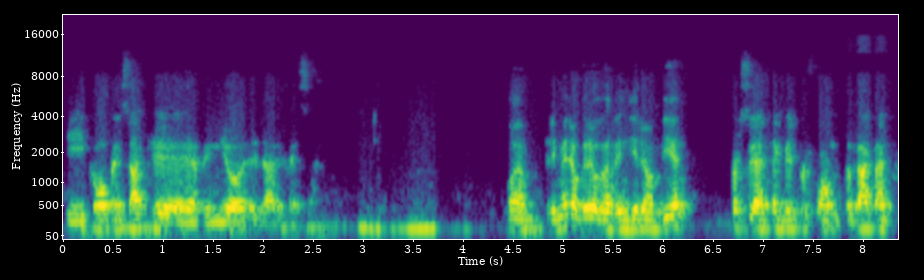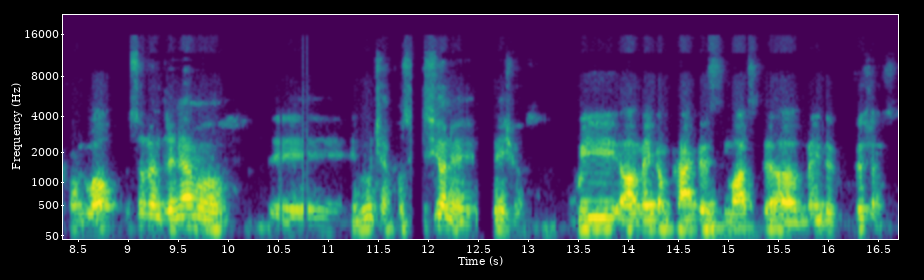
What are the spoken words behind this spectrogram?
y cómo pensás que rindió en la defensa? Bueno, primero creo que rindieron bien. Firstly, I think they performed, the backline performed well. Nosotros entrenamos eh, en muchas posiciones en ellos. We uh, make them practice lots, uh, many positions.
